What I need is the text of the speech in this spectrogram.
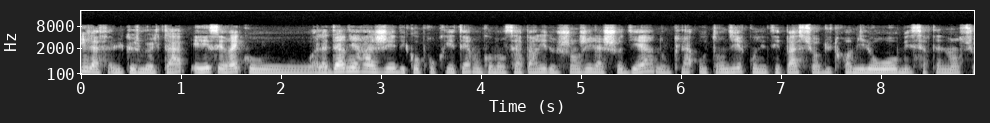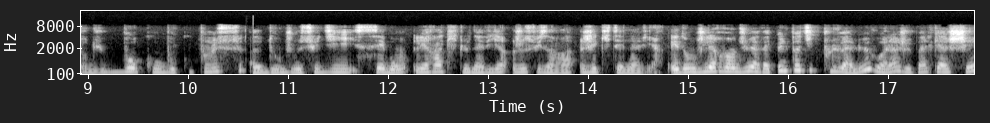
il a fallu que je me le tape. Et c'est vrai qu'à la dernière AG des copropriétaires, on commençait à parler de changer la chaudière. Donc là, autant dire qu'on n'était pas sur du 3000 euros, mais certainement sur du beaucoup, beaucoup plus. Euh, donc je me suis dit, c'est bon, les rats quittent le navire, je suis un rat, j'ai quitté le navire. Et donc je l'ai revendu avec une petite plus-value, voilà, je vais pas le cacher,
